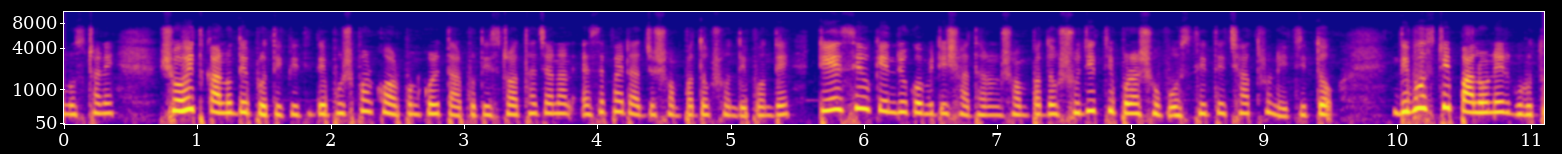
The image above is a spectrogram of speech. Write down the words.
অনুষ্ঠানে শহীদ কানুদের প্রতিকৃতিতে পুষ্পার্ঘ অর্পণ করে তার প্রতি শ্রদ্ধা জানান এসএফআই রাজ্য সম্পাদক সন্দীপ পন্দে টিএসইউ কেন্দ্রীয় কমিটির সাধারণ সম্পাদক সুজিত ত্রিপুরা উপস্থিতে ছাত্র নেতৃত্ব। দিবসটি পালনের গুরুত্ব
